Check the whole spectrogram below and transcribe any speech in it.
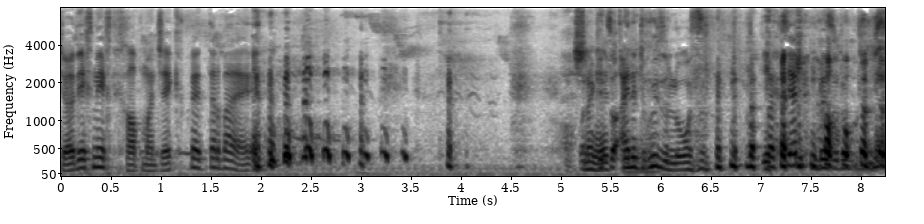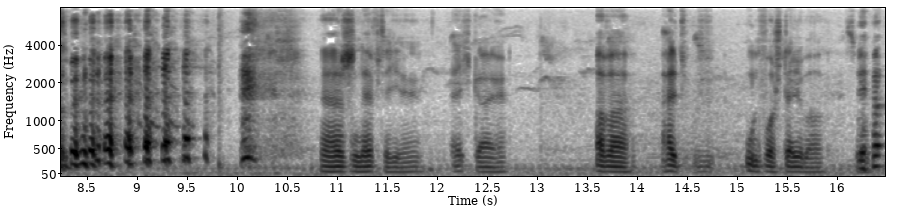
stör dich nicht, ich hab mein Jackbrett dabei. Und dann geht so eine Drüse los. Patienten bist du Ja, schon heftig, ey. Echt geil. Aber halt unvorstellbar. So. Ja.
